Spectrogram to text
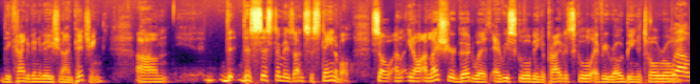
the kind of innovation I'm pitching, um, the, the system is unsustainable. So, you know, unless you're good with every school being a private school, every road being a toll road, well,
